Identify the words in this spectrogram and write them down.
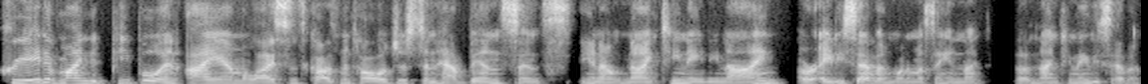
Creative minded people and i am a licensed cosmetologist and have been since you know 1989 or 87 what am i saying? 1987 uh,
